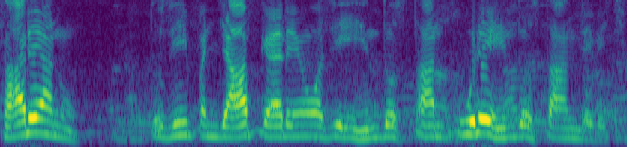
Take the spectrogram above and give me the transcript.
ਸਾਰਿਆਂ ਨੂੰ, ਤੁਸੀਂ ਪੰਜਾਬ ਕਹਿ ਰਹੇ ਹੋ, ਅਸੀਂ ਹਿੰਦੁਸਤਾਨ, ਪੂਰੇ ਹਿੰਦੁਸਤਾਨ ਦੇ ਵਿੱਚ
